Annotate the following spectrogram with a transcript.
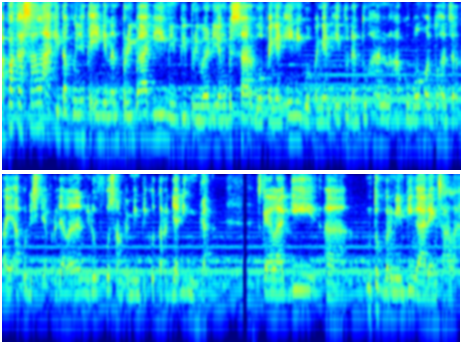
Apakah salah kita punya keinginan pribadi, mimpi pribadi yang besar, gue pengen ini, gue pengen itu, dan Tuhan, aku mohon Tuhan sertai aku di setiap perjalanan hidupku sampai mimpiku terjadi, enggak. Sekali lagi, uh, untuk bermimpi nggak ada yang salah.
